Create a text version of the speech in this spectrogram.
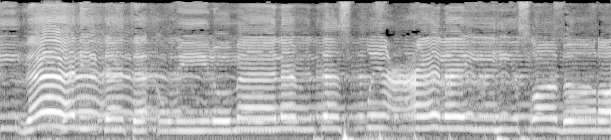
ذلك تأويل ما لم تسطع عليه صبرا.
